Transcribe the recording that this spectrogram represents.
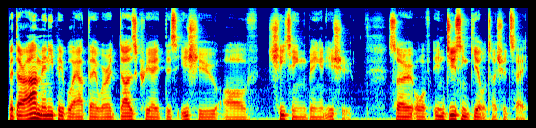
But there are many people out there where it does create this issue of cheating being an issue. So, or inducing guilt, I should say.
